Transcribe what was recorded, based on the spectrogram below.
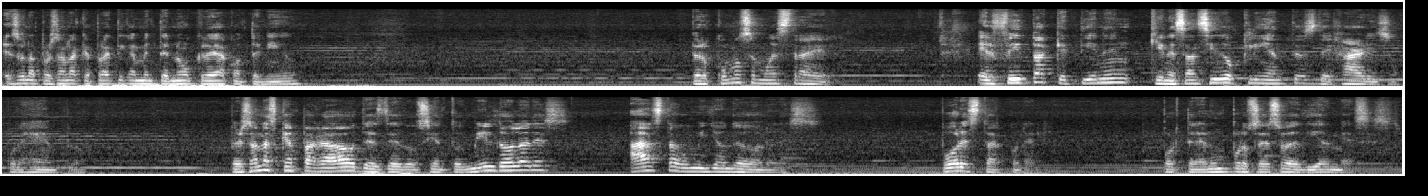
es una persona que prácticamente no crea contenido. Pero ¿cómo se muestra él? El feedback que tienen quienes han sido clientes de Harrison, por ejemplo. Personas que han pagado desde 200 mil dólares hasta un millón de dólares por estar con él. Por tener un proceso de 10 meses.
